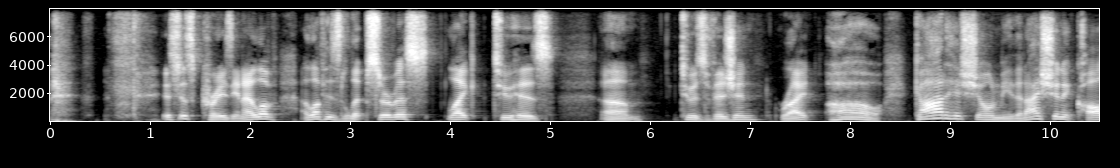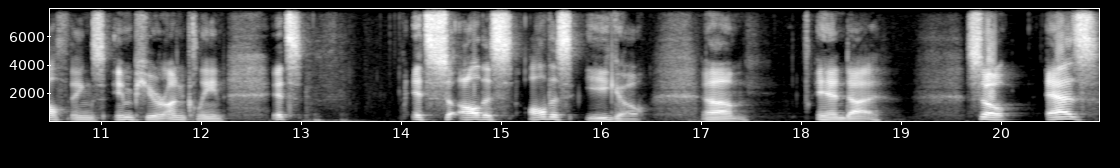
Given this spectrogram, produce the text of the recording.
it's just crazy, and I love I love his lip service like to his um, to his vision. Right? Oh, God has shown me that I shouldn't call things impure, unclean. It's it's all this all this ego, um, and uh, so as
